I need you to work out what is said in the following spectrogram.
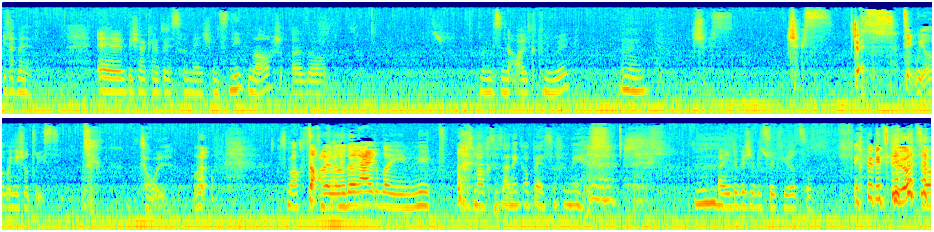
Isabel. Äh, bist ja kein besserer Mensch, wenn du es nicht machst. Also. Wir sind alt genug. Mhm. Tschüss. Tschüss. Tschüss. Zehn Jahre bin ich schon 30. Toll. Das macht es Toll, oder reicht da nicht. das macht es auch nicht gerade besser für mich. Hey, du bist ein bisschen kürzer. Ich bin ein bisschen kürzer.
